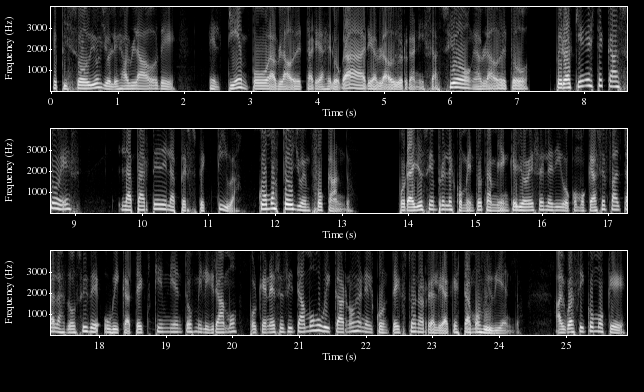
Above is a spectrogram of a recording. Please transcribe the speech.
episodios yo les he hablado de el tiempo, he hablado de tareas del hogar, he hablado de organización, he hablado de todo. Pero aquí en este caso es la parte de la perspectiva. ¿Cómo estoy yo enfocando? Por ello siempre les comento también que yo a veces les digo como que hace falta las dosis de Ubicatex 500 miligramos porque necesitamos ubicarnos en el contexto, en la realidad que estamos viviendo. Algo así como que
